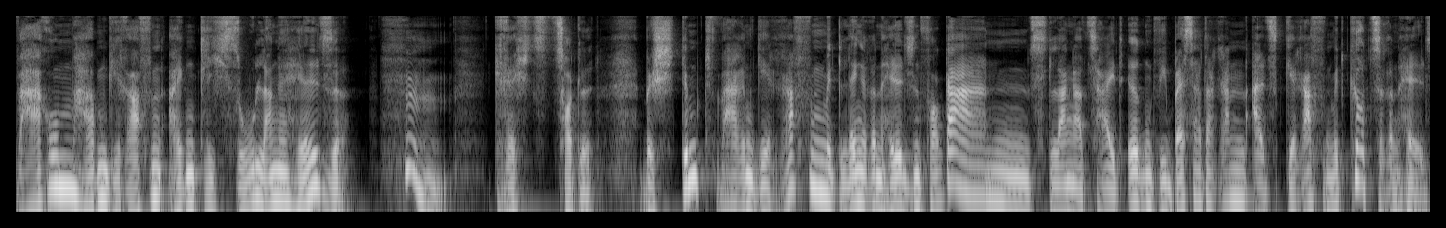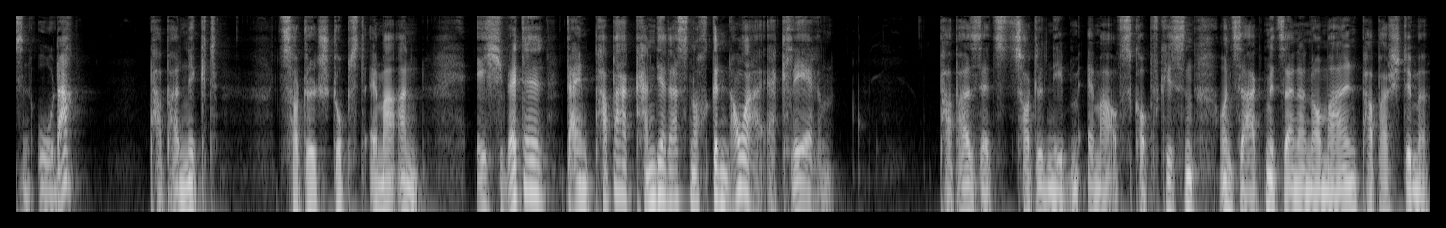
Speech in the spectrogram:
Warum haben Giraffen eigentlich so lange Hälse? Hm, krächzt Zottel. Bestimmt waren Giraffen mit längeren Hälsen vor ganz langer Zeit irgendwie besser daran als Giraffen mit kürzeren Hälsen, oder? Papa nickt. Zottel stupst Emma an. Ich wette, dein Papa kann dir das noch genauer erklären. Papa setzt Zottel neben Emma aufs Kopfkissen und sagt mit seiner normalen Papa-Stimme:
